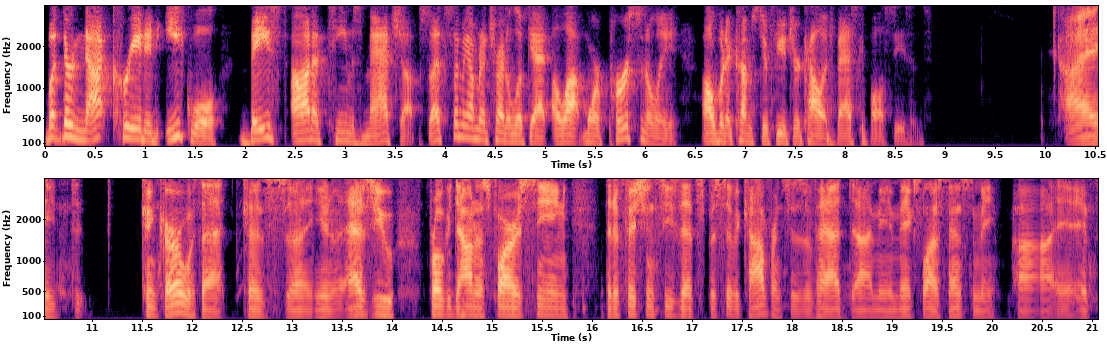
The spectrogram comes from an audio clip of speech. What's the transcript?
but they're not created equal based on a team's matchup. So that's something I'm going to try to look at a lot more personally uh, when it comes to future college basketball seasons. I concur with that because uh, you know, as you broke it down as far as seeing the deficiencies that specific conferences have had, I mean, it makes a lot of sense to me. Uh, if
